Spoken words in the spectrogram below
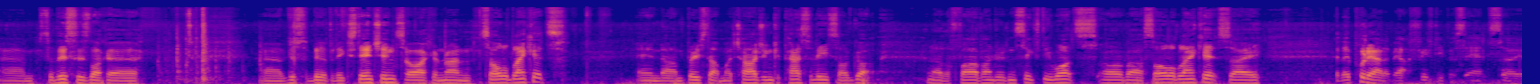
Um, so this is like a uh, just a bit of an extension so I can run solar blankets and um, boost up my charging capacity. So I've got another 560 watts of uh, solar blanket. So they put out about 50%. So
